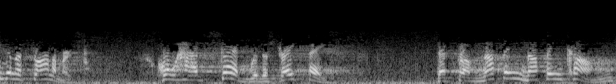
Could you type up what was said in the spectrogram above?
even astronomers, who have said with a straight face that from nothing, nothing comes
